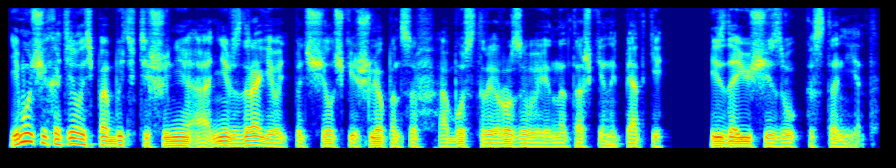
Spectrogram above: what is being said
Ему очень хотелось побыть в тишине, а не вздрагивать под щелчки шлепанцев об острые розовые Наташкины пятки, издающие звук кастаньет.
